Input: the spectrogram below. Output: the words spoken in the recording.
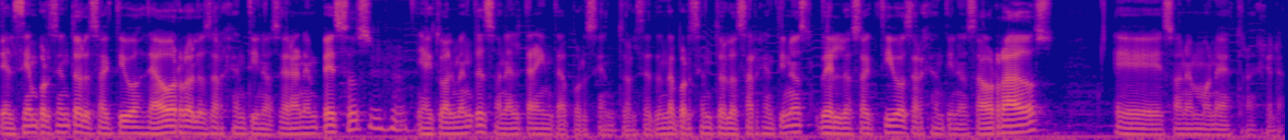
el 100% de los activos de ahorro de los argentinos eran en pesos y actualmente son el 30%. El 70% de los argentinos, de los activos argentinos ahorrados, eh, son en moneda extranjera.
